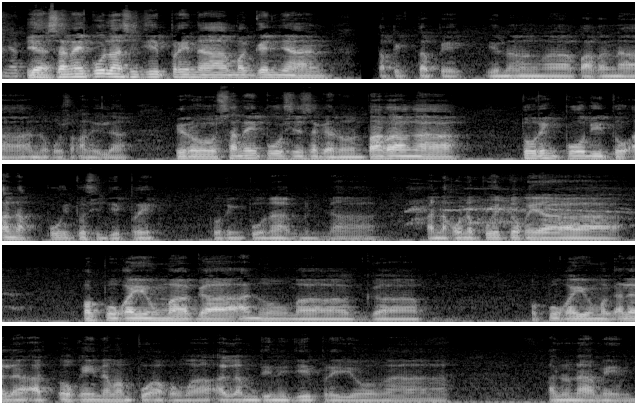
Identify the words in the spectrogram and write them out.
Yeah, sanay po lang si Jeffrey na magganyan, tapik-tapik. Yun ang ah, parang na ano ko sa kanila. Pero sanay po siya sa ganun. Parang uh, turing po dito, anak po ito si Jeffrey. Turing po namin na anak ko na po ito kaya wag po kayong mag ah, ano mag ah, wag po kayong mag-alala at okay naman po ako maalam din ni Jeffrey yung ah, ano namin.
